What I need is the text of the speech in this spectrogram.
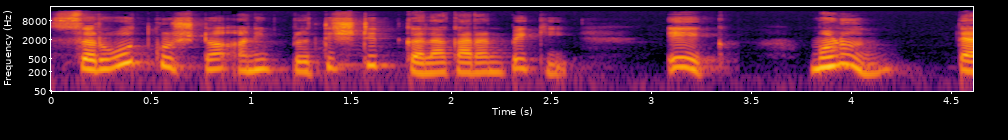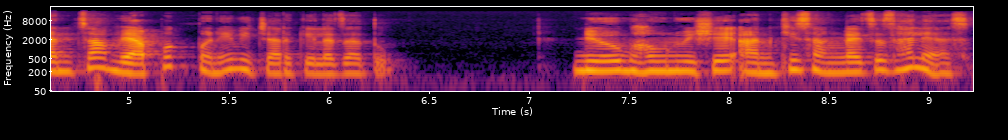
सर्वोत्कृष्ट आणि प्रतिष्ठित कलाकारांपैकी एक म्हणून त्यांचा व्यापकपणे विचार केला जातो. निळूभाऊंविषयी आणखी सांगायचं झाल्यास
